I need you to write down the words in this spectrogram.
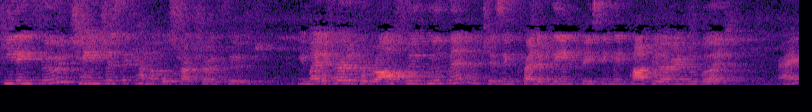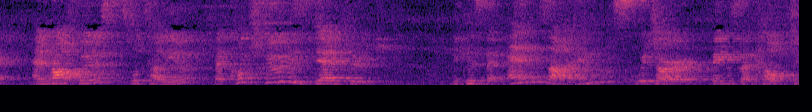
Heating food changes the chemical structure of food. You might have heard of the raw food movement, which is incredibly increasingly popular in Ubud, right? And raw foodists will tell you that cooked food is dead food because the enzymes, which are things that help to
